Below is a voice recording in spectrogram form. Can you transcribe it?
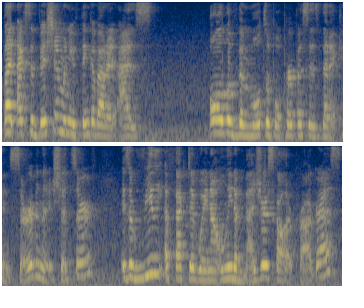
But exhibition, when you think about it as all of the multiple purposes that it can serve and that it should serve, is a really effective way not only to measure scholar progress,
